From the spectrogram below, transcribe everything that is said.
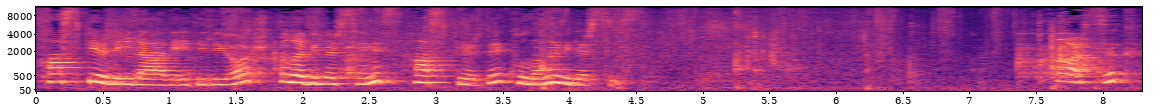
haspir de ilave ediliyor. Bulabilirseniz haspir de kullanabilirsiniz. Artık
